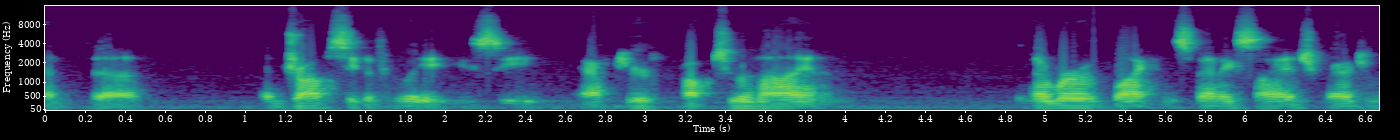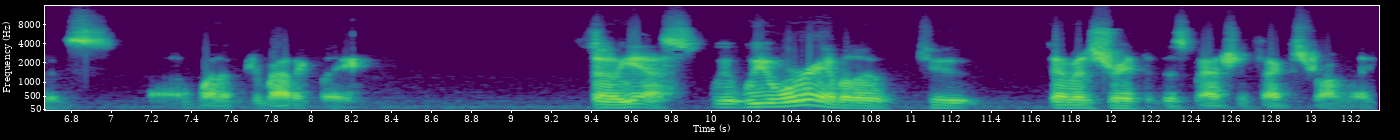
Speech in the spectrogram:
had, uh, had dropped significantly at UC after Prop 209. And the number of Black and Hispanic science graduates uh, went up dramatically. So, yes, we, we were able to, to demonstrate this match effect strongly.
